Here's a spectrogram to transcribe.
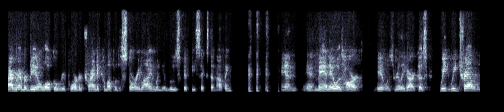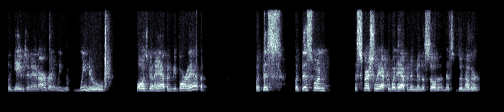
I remember being a local reporter trying to come up with a storyline when you lose 56 to nothing. and and man, it was hard. It was really hard because we we traveled to the games in Ann Arbor and we we knew what was going to happen before it happened. But this but this one, especially after what happened in Minnesota, this is another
